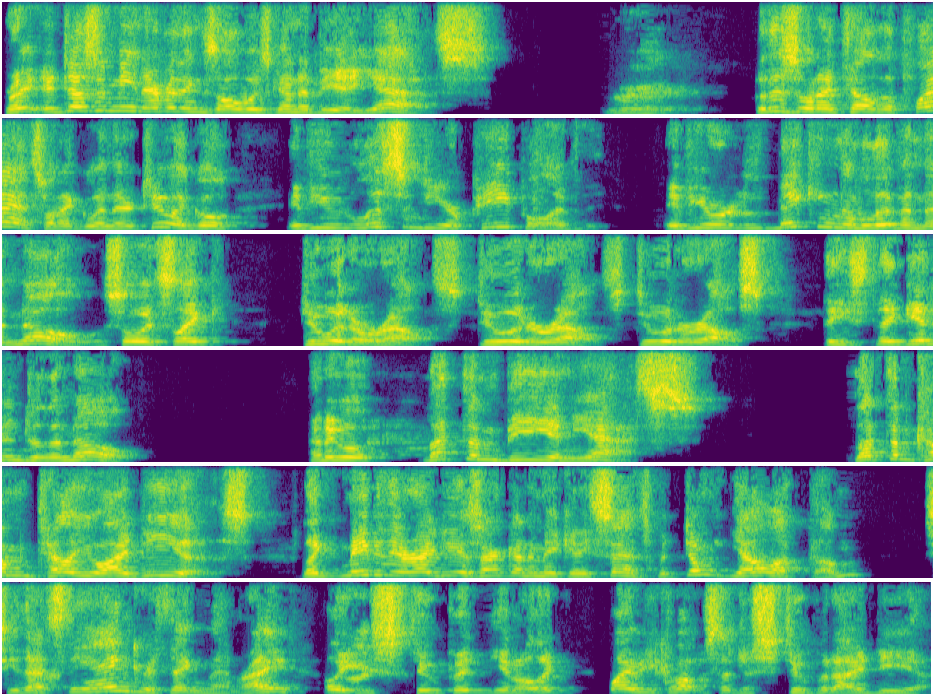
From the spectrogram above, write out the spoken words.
right? It doesn't mean everything's always going to be a yes. Right. But this is what I tell the plants when I go in there too. I go, if you listen to your people, if if you're making them live in the no, so it's like do it or else, do it or else, do it or else. They they get into the no, and I go, let them be in yes. Let them come and tell you ideas. Like maybe their ideas aren't going to make any sense, but don't yell at them. See, that's the anger thing then, right? Oh, you stupid! You know, like why would you come up with such a stupid idea?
